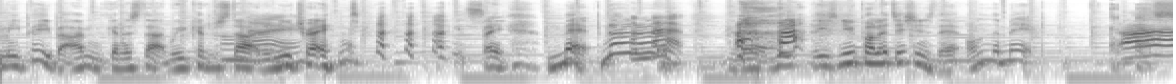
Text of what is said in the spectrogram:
MEP, but I'm going to start. We could have Oh, started a new no. trend. say MEP. No, A no. map. The- the- these new politicians, they're on the MEP. Ah.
